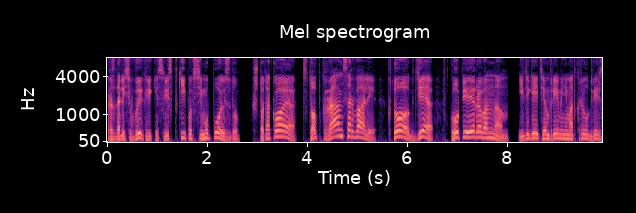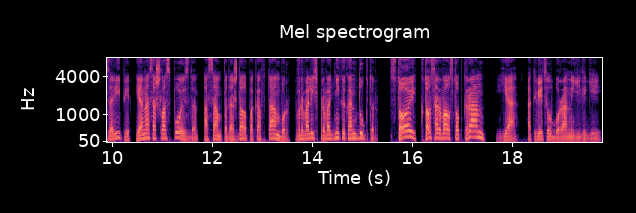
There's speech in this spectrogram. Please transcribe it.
раздались выкрики, свистки по всему поезду. «Что такое? Стоп-кран сорвали? Кто? Где? В купированном!» Едигей тем временем открыл дверь Зарипи, и она сошла с поезда, а сам подождал, пока в тамбур ворвались проводник и кондуктор. «Стой! Кто сорвал стоп-кран?» «Я», — ответил буранный Едигей.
